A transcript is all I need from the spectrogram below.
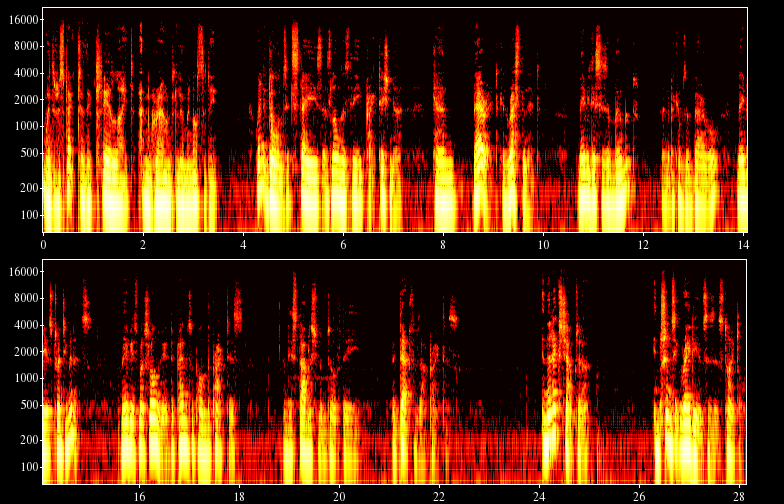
with respect to the clear light and ground luminosity. When it dawns, it stays as long as the practitioner can bear it, can rest in it. Maybe this is a moment and it becomes unbearable. Maybe it's 20 minutes. Maybe it's much longer. It depends upon the practice and the establishment of the, the depth of that practice. In the next chapter, Intrinsic Radiance is its title.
